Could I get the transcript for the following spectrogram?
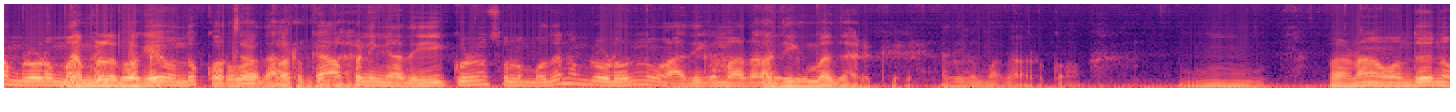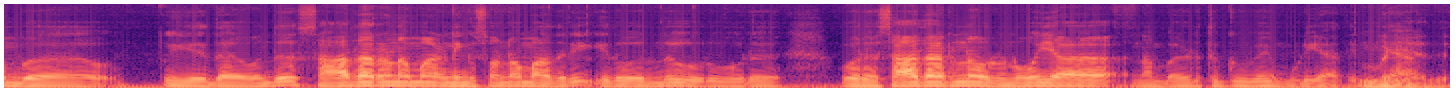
நம்மளோட மக்கள் தொகை வந்து குறைவாக தான் இருக்கு. அப்போ நீங்கள் அது ஈக்குவல்னு சொல்லும்போது நம்மளோட இன்னும் அதிகமாக தான் அதிகமாக தான் இருக்குது அதிகமாக தான் இருக்கும். ஆனால் வந்து நம்ம இதை வந்து சாதாரணமாக நீங்கள் சொன்ன மாதிரி இது வந்து ஒரு ஒரு ஒரு சாதாரண ஒரு நோயாக நம்ம எடுத்துக்கவே முடியாது முடியாது.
